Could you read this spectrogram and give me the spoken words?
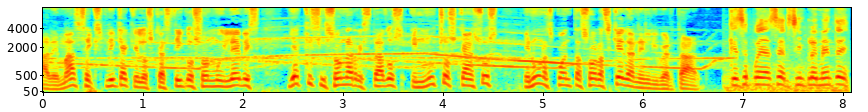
Además, se explica que los castigos son muy leves, ya que si son arrestados, en muchos casos, en unas cuantas horas quedan en libertad. ¿Qué se puede hacer? Simplemente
